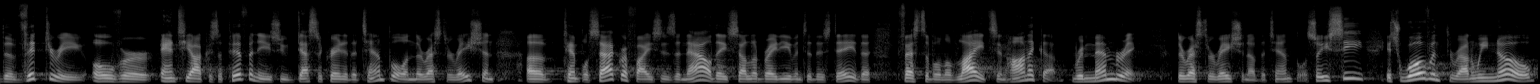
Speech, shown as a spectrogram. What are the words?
the victory over Antiochus Epiphanes, who desecrated the temple and the restoration of temple sacrifices. And now they celebrate, even to this day, the Festival of Lights in Hanukkah, remembering the restoration of the temple. So you see, it's woven throughout, and we know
